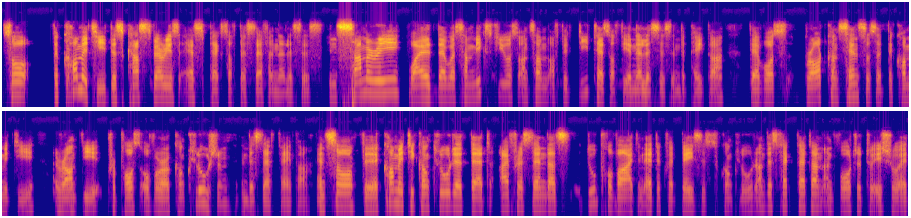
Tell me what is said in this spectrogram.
So the committee discussed various aspects of the staff analysis. In summary, while there were some mixed views on some of the details of the analysis in the paper, there was broad consensus at the committee around the proposed overall conclusion in the staff paper. And so the committee concluded that IFRS standards do provide an adequate basis to conclude on this fact pattern and voted to issue a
